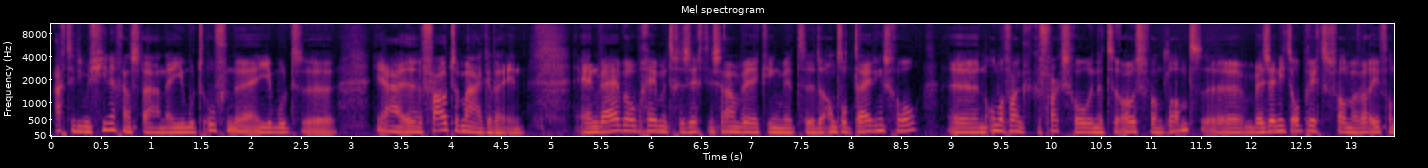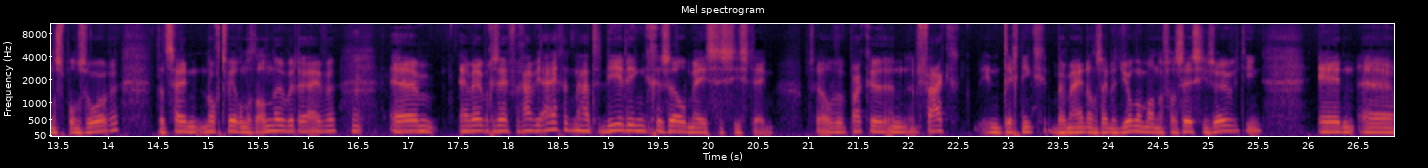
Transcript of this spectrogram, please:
achter die machine gaan staan. En je moet oefenen en je moet uh, ja, uh, fouten maken daarin. En wij hebben op een gegeven moment gezegd in samenwerking met de Anton Tijdingsschool... een onafhankelijke vakschool in het oosten van het land. wij zijn niet de oprichters van, maar wel een van de sponsoren. Dat zijn nog 200 andere bedrijven. Hm. Um, en we hebben gezegd, we gaan weer eigenlijk naar het leerling-gezelmeestersysteem. Terwijl we pakken een, vaak in techniek, bij mij dan zijn het jonge mannen van 16, 17. En uh,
